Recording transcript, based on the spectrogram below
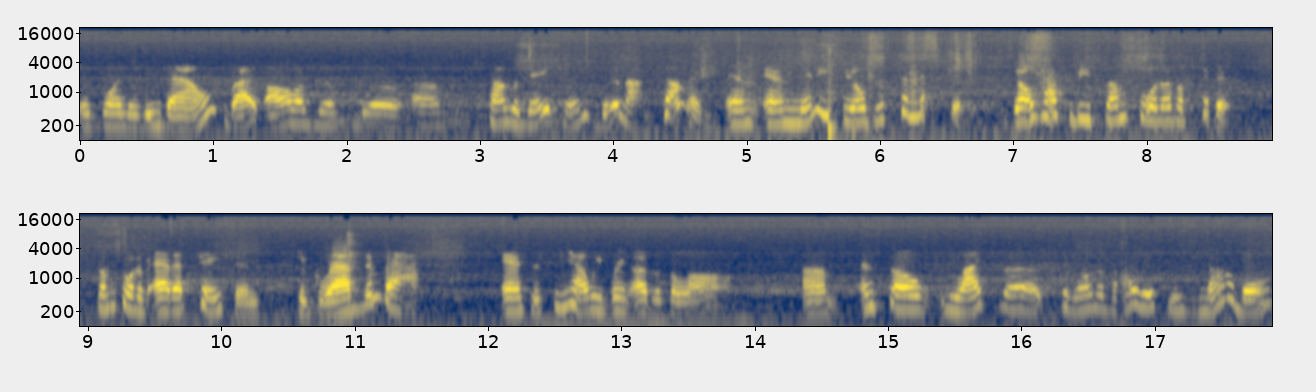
is going to rebound, right? All of your, your um, congregations, they're not coming. And, and many feel disconnected. There'll have to be some sort of a pivot, some sort of adaptation to grab them back and to see how we bring others along. Um, and so, like the coronavirus is novel,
